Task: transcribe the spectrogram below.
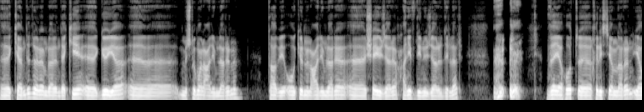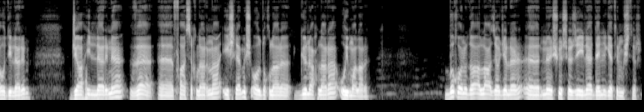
e, kendi dönemlerindeki e, güya e, Müslüman alimlerinin tabi o günün alimleri e, şey üzere Hanif dini üzeridirler. Veyahut e, Hristiyanların, Yahudilerin cahillerine ve e, fasıklarına işlemiş oldukları günahlara uymaları. Bu konuda Allah Azze ve Celle'nin şu sözüyle delil getirmiştir.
